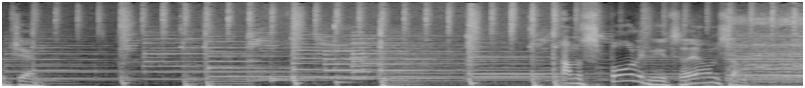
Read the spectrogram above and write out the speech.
Jim. I'm spoiling you today, aren't I?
